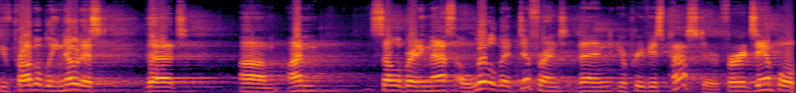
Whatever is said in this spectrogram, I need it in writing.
You've probably noticed that um, I'm celebrating Mass a little bit different than your previous pastor. For example,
